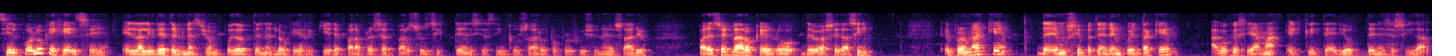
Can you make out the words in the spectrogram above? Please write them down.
Si el pueblo que ejerce en la libre determinación puede obtener lo que requiere para preservar su existencia sin causar otro perjuicio necesario, parece claro que lo debe hacer así. El problema es que debemos siempre tener en cuenta que algo que se llama el criterio de necesidad.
